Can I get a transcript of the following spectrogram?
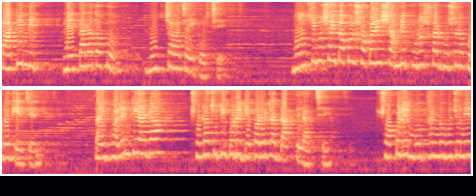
পার্টির নেতারা তখন মুখ চাওয়াচাই করছে। মন্ত্রীমশাই তখন সকলের সামনে পুরস্কার ঘোষণা করে দিয়েছেন। তাই ভলেন্টিয়াররা ছোটাছুটি করে ডেকোরেটর ডাকতে যাচ্ছে। সকলের মধ্যাহ্ন ভোজনের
